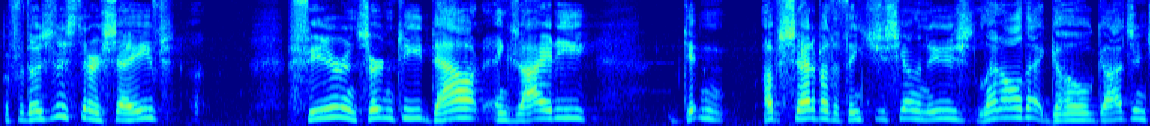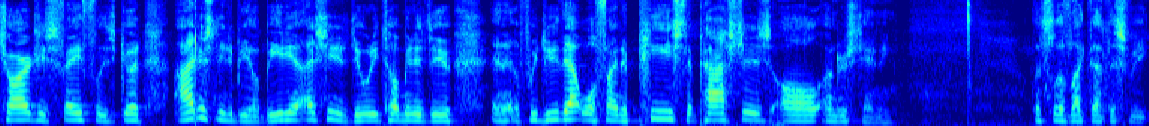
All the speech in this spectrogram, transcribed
But for those of us that are saved, fear, uncertainty, doubt, anxiety, getting upset about the things you see on the news, let all that go. God's in charge. He's faithful. He's good. I just need to be obedient. I just need to do what He told me to do. And if we do that, we'll find a peace that passes all understanding. Let's live like that this week.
